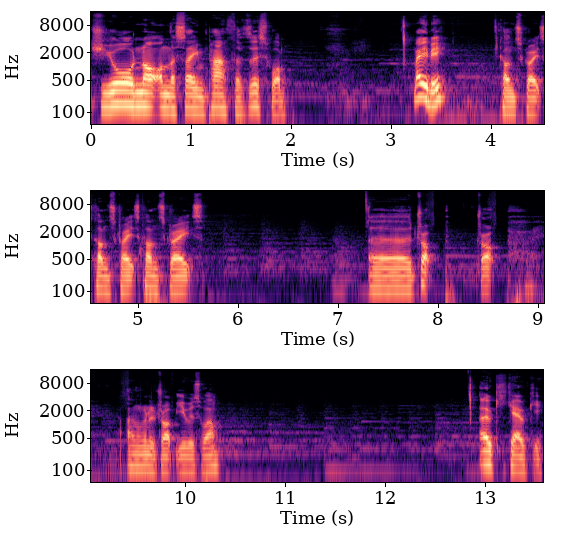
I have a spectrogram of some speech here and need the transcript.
You're not on the same path as this one. Maybe. Consecrates, consecrates, consecrates. Uh, drop, drop. I'm going to drop you as well. Okie dokie.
